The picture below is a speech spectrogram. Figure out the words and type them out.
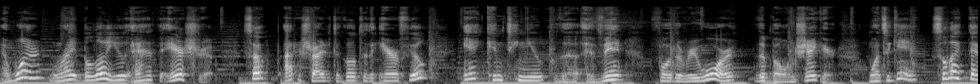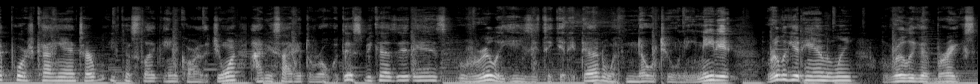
and one right below you at the airstrip. So I decided to go to the airfield and continue the event for the reward, the Bone Shaker. Once again, select that Porsche Cayenne Turbo. You can select any car that you want. I decided to roll with this because it is really easy to get it done with no tuning needed. Really good handling, really good brakes,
